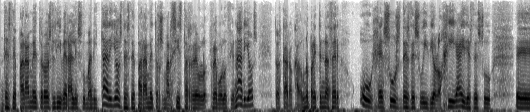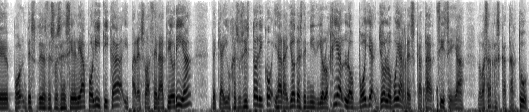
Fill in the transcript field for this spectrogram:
desde parámetros liberales humanitarios, desde parámetros marxistas revolucionarios. Entonces, claro, cada uno pretende hacer un Jesús desde su ideología y desde su, eh, desde su sensibilidad política, y para eso hace la teoría de que hay un Jesús histórico, y ahora yo desde mi ideología lo voy a, yo lo voy a rescatar. Sí, sí, ya, lo vas a rescatar tú.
